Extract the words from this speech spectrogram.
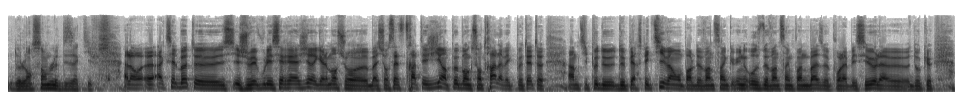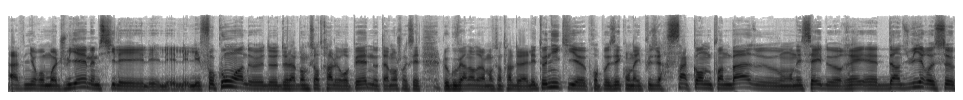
de l'ensemble des actifs. Alors, euh, Axel Bott, euh, je vais vous laisser réagir également sur, euh, bah, sur cette stratégie un peu banque centrale avec peut-être un petit peu de, perspective. Hein. On parle de 25, une hausse de 25 points de base pour la BCE, là, donc à venir au mois de juillet, même si les, les, les, faucons hein, de, de, la Banque Centrale Européenne, notamment, je crois que c'est le gouverneur de la Banque Centrale de la Lettonie qui proposait qu'on aille plus vers 50 points de base. on essaye d'induire ce,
